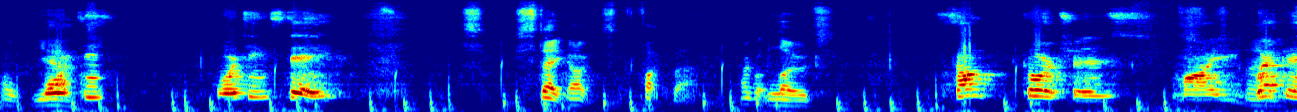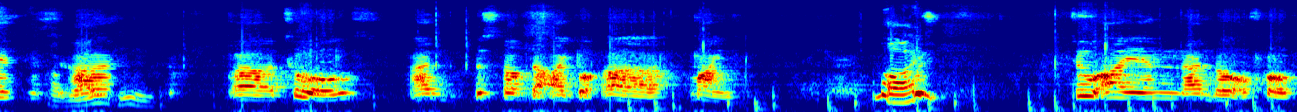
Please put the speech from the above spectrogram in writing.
Oh yeah. 14, 14 steak. Steak. Oh, fuck that. I've got loads. Some torches. My Uh, weapons A Hmm. uh, tools. And the stuff that I got, uh, mined. Mine. Two iron and uh, of course.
